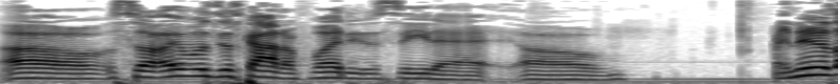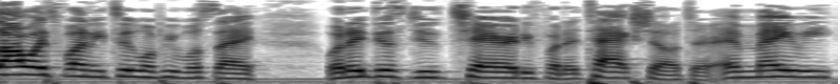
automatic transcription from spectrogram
Um, so it was just kind of funny to see that. Um, and then it's always funny too when people say, well, they just do charity for the tax shelter. And maybe,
